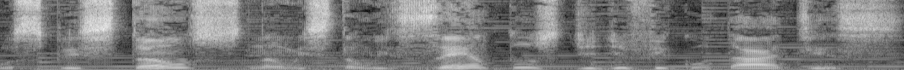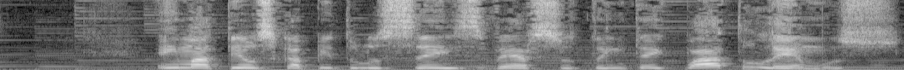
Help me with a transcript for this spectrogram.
os cristãos não estão isentos de dificuldades. Em Mateus capítulo 6, verso 34, lemos:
